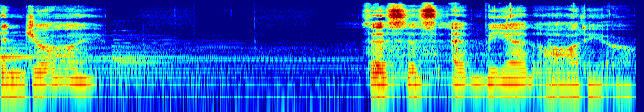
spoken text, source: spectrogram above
enjoy. This is NBN Audio.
